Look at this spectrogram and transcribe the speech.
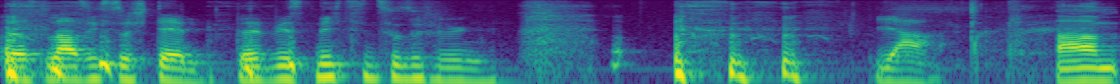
Das lasse ich so stehen. Da ist nichts hinzuzufügen. Ja. Ähm,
